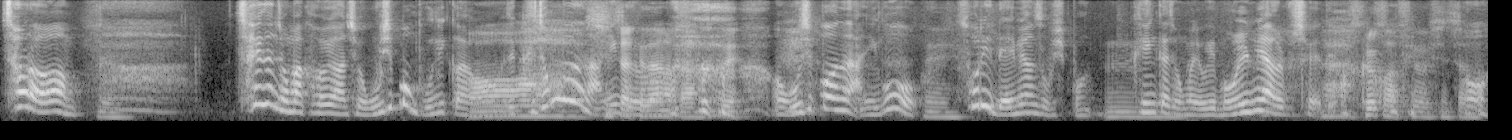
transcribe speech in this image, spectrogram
책처럼 네. 책은 정말 거의 한 제가 50번 보니까요. 아, 그 정도는 진짜 아니고요. 대단하다. 네. 어, 50번은 아니고 네. 소리 내면서 50번. 음. 그러니까 정말 여기 멀미약을 붙여야 돼요. 아, 그럴 것 같아요, 진짜. 어.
